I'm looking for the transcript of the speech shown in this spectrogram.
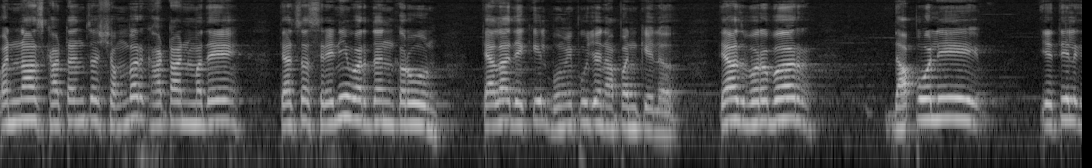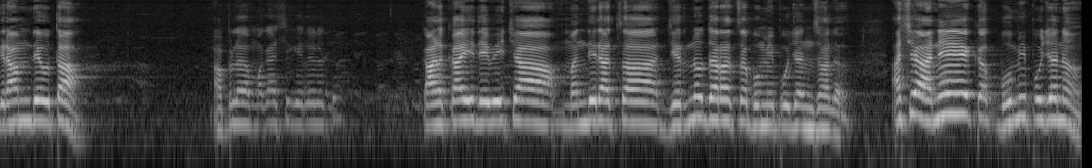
पन्नास खाटांचं शंभर खाटांमध्ये त्याचं श्रेणीवर्धन करून त्याला देखील भूमिपूजन आपण केलं. त्याचबरोबर दापोली येथील ग्रामदेवता आपलं मगाशी गेलेलं होतं काळकाई देवीच्या मंदिराचा जीर्णोद्धाराचं भूमिपूजन झालं. असे अनेक भूमिपूजनं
